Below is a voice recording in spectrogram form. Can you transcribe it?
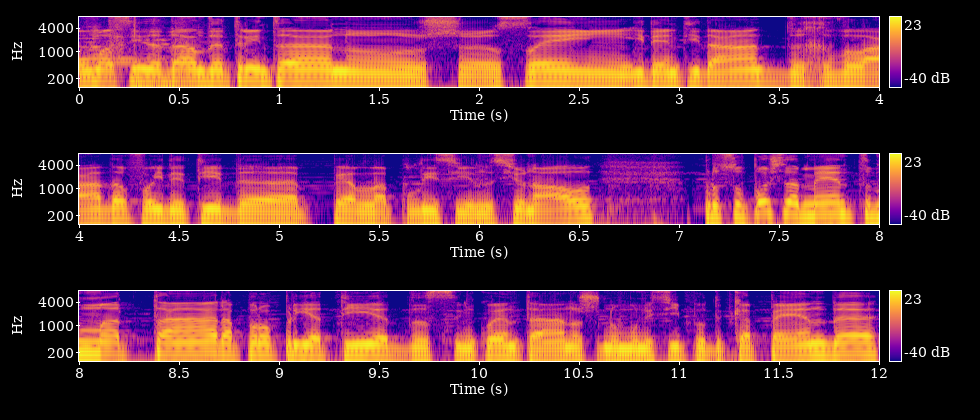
Uma cidadã de 30 anos eh, sem identidade revelada foi detida pela Polícia Nacional por supostamente matar a própria tia de 50 anos no município de Capenda,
